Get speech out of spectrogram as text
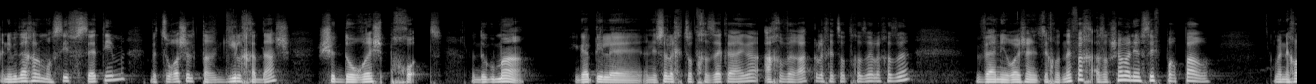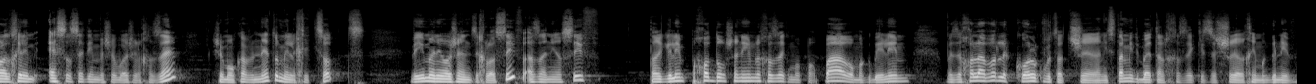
אני בדרך כלל מוסיף סטים בצורה של תרגיל חדש שדורש פחות. לדוגמה, הגעתי ל... אני עושה לחיצות חזה כרגע, אך ורק לחיצות חזה לחזה, ואני רואה שאני צריך עוד נפח, אז עכשיו אני אוסיף פרפר. ואני יכול להתחיל עם 10 סטים בשבוע של חזה, שמורכב נטו מלחיצות, ואם אני רואה שאני צריך להוסיף, אז אני אוסיף תרגילים פחות דורשניים לחזה, כמו פרפר או מקבילים, וזה יכול לעבוד לכל קבוצת שריר, אני סתם מתבט על חזה כי זה שריר הכי מגניב.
